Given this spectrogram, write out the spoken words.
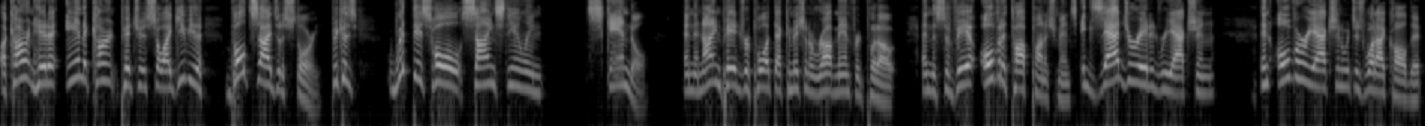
a current hitter, and a current pitcher. So I give you both sides of the story because with this whole sign stealing scandal and the nine page report that Commissioner Rob Manfred put out and the severe over the top punishments, exaggerated reaction, an overreaction, which is what I called it.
